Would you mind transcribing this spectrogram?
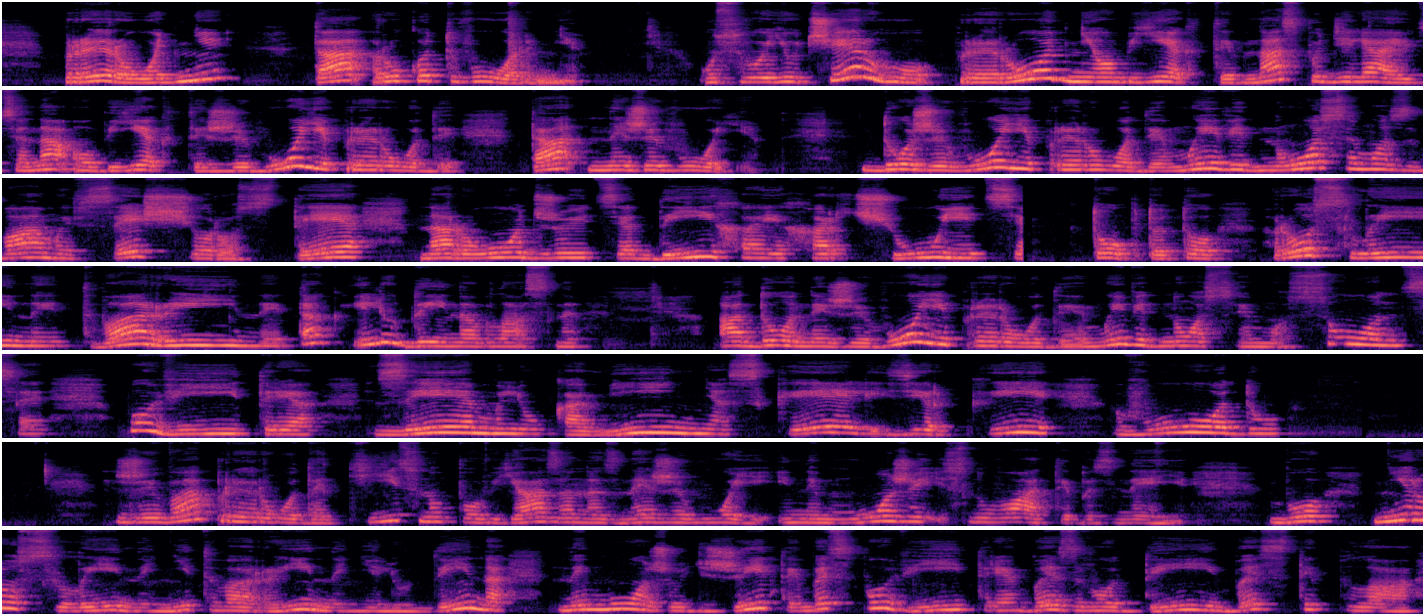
природні та рукотворні. У свою чергу, природні об'єкти в нас поділяються на об'єкти живої природи та неживої. До живої природи ми відносимо з вами все, що росте, народжується, дихає, харчується, тобто то рослини, тварини, так, і людина, власне. А до неживої природи ми відносимо сонце, повітря, землю, каміння, скелі, зірки, воду. Жива природа тісно пов'язана з неживою і не може існувати без неї бо ні рослини, ні тварини, ні людина не можуть жити без повітря, без води, без тепла.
